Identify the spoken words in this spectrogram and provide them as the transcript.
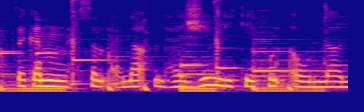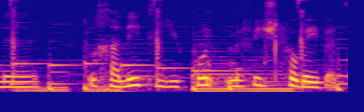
حتى كنحصل على العجين اللي كيكون اولا الخليط اللي يكون ما فيهش الحبيبات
